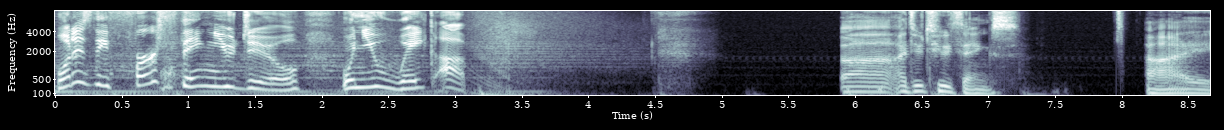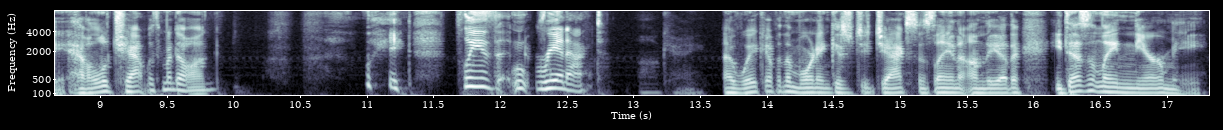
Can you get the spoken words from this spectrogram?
What is the first thing you do when you wake up? Uh, I do two things. I have a little chat with my dog. Wait, please reenact. Okay. I wake up in the morning because Jackson's laying on the other. He doesn't lay near me.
